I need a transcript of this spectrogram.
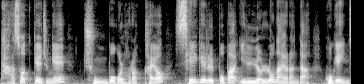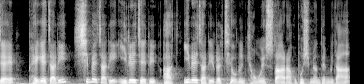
다섯 개 중에 중복을 허락하여 세 개를 뽑아 일렬로 나열한다. 그게 이제 100의 자리, 10의 자리, 1의 자리, 아, 1의 자리를 채우는 경우의 수다라고 보시면 됩니다.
